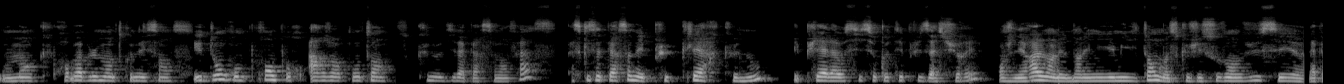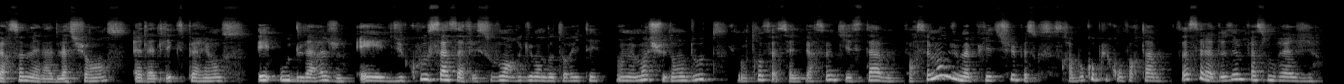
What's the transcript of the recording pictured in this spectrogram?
on manque probablement de connaissances, et donc on prend pour argent comptant ce que nous dit la personne en face, parce que cette personne est plus claire que nous, et puis elle a aussi ce côté plus assuré. En général, dans les, milieux militants, moi ce que j'ai souvent vu, c'est euh, la personne, elle a de l'assurance, elle a de l'expérience et ou de l'âge. Et du coup, ça, ça fait souvent argument d'autorité. Non mais moi je suis dans le doute, je me retrouve face à une personne qui est stable. Forcément je vais m'appuyer dessus parce que ce sera beaucoup plus confortable. Ça, c'est la deuxième façon de réagir.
